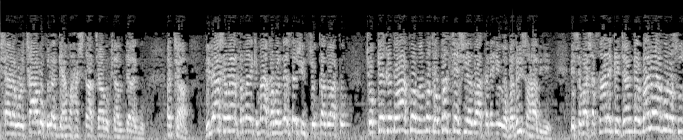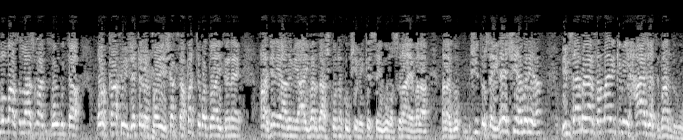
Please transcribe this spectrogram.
اشارہ گوڑی چابک لگ گیا ہم ہشتات چابک شان جلگ اچھا دیدہ شبان فرمائے کہ میں خبر نہیں سر چکا دعا کو. چکے کے دعا کو منگو تو پس سے شیعہ دعا کرنے یہ وہ بدری صحابی ہے اس شبا شخصانے کے جنگ بلے ابو رسول اللہ صلی اللہ علیہ وسلم گونگتا اور کافر جتے رہتا ہے شخصا پچ با دعائی کرنے آ جنی آدمی آئی برداشت کو نکو کشی میں کس سے گو مسنائے ملا ملا گوشی تو صحیح نہیں شیعہ بری ہاں ابن صاحب بیان فرمائے کہ میری حاجت بند ہو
